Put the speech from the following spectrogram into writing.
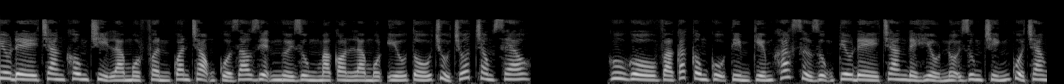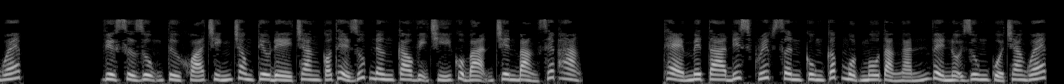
Tiêu đề trang không chỉ là một phần quan trọng của giao diện người dùng mà còn là một yếu tố chủ chốt trong SEO. Google và các công cụ tìm kiếm khác sử dụng tiêu đề trang để hiểu nội dung chính của trang web. Việc sử dụng từ khóa chính trong tiêu đề trang có thể giúp nâng cao vị trí của bạn trên bảng xếp hạng. Thẻ Meta Description cung cấp một mô tả ngắn về nội dung của trang web.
